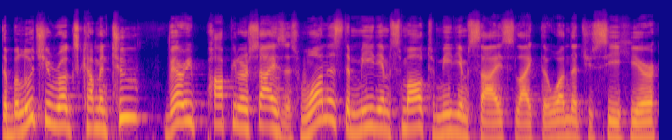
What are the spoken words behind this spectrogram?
the Baluchi rugs come in two very popular sizes. One is the medium, small to medium size, like the one that you see here.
